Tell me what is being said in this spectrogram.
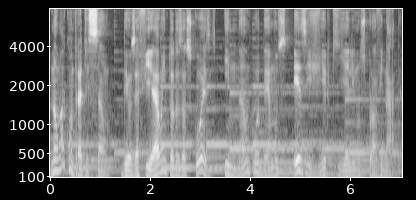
Não há contradição. Deus é fiel em todas as coisas e não podemos exigir que ele nos prove nada.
